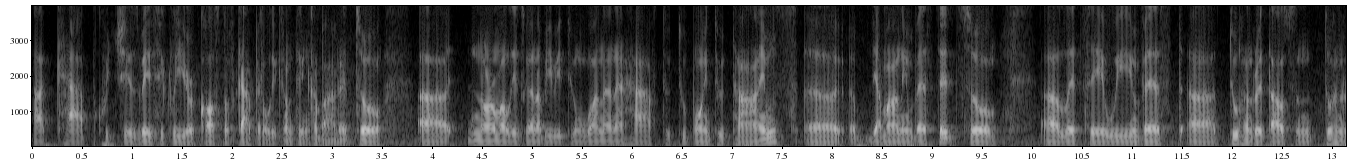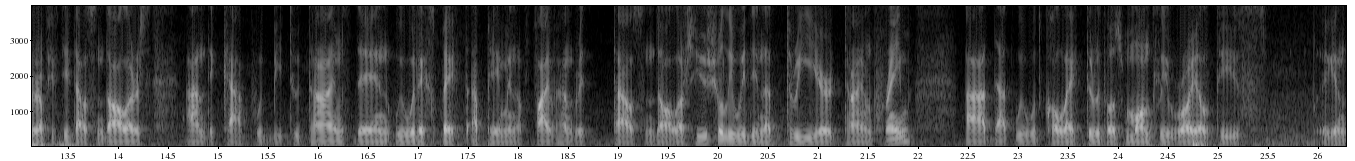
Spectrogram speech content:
a cap, which is basically your cost of capital. You can think about it. So uh, normally it's going to be between one and a half to 2.2 times uh, the amount invested. So uh, let's say we invest uh, $200,000, $250,000 and the cap would be two times, then we would expect a payment of $500,000, usually within a three-year time frame, uh, that we would collect through those monthly royalties again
